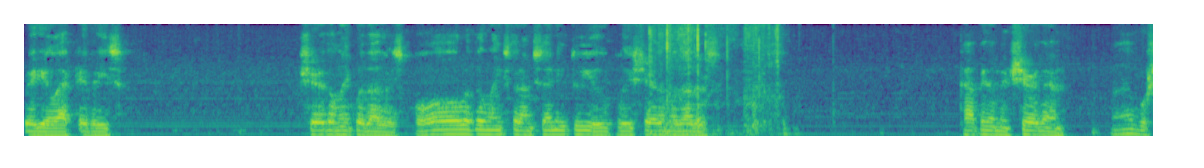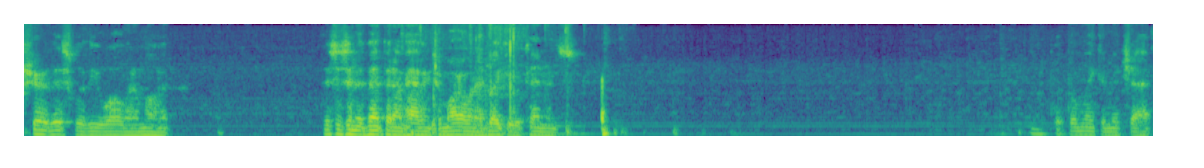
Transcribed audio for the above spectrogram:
radio activities. Share the link with others. All of the links that I'm sending to you, please share them with others. Copy them and share them. I will share this with you all in a moment. This is an event that I'm having tomorrow, and I'd like your attendance. Put the link in the chat.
